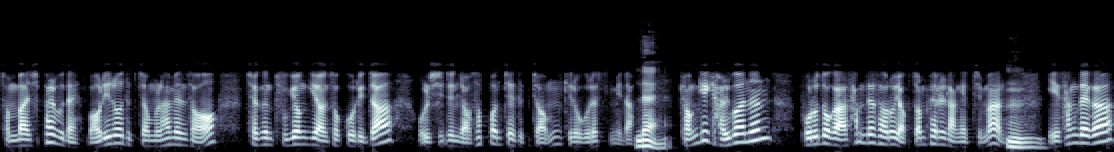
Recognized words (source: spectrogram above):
전반 18분에 머리로 득점을 하면서 최근 두 경기 연속골이자 올 시즌 여섯 번째 득점 기록을 했습니다. 네. 경기 결과는 보르도가 3대 4로 역전패를 당했지만 음. 이 상대가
